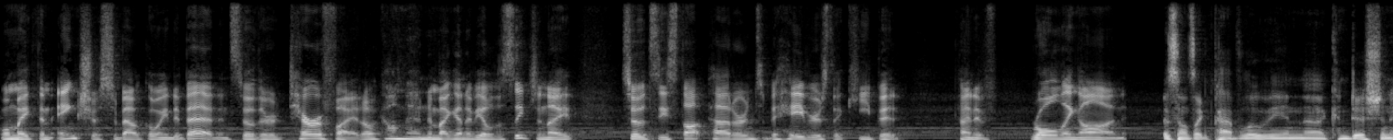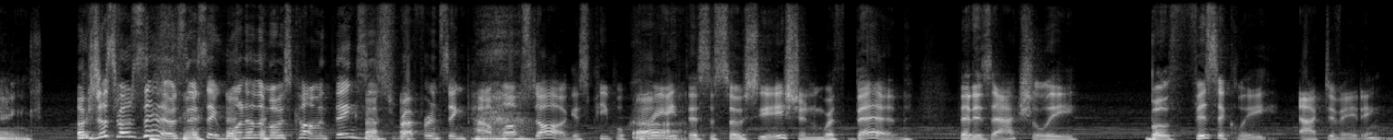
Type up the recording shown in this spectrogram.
will make them anxious about going to bed. And so they're terrified. Like, oh man, am I going to be able to sleep tonight? So it's these thought patterns, and behaviors that keep it kind of rolling on. It sounds like Pavlovian uh, conditioning. I was just about to say that. I was going to say one of the most common things is referencing Pavlov's dog, is people create ah. this association with bed that is actually both physically activating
